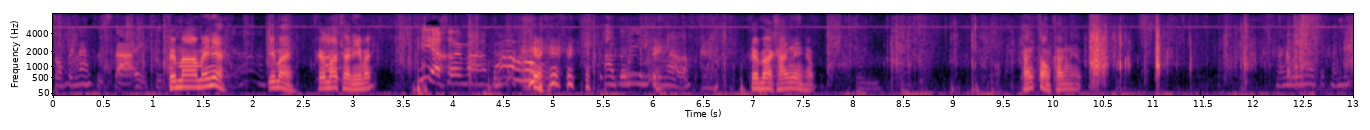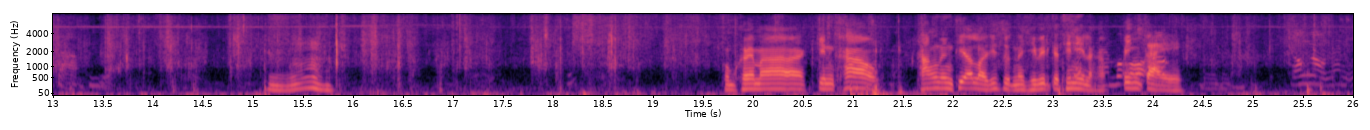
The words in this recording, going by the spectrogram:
ต้องไปนั่งศึกษาอีกศึกเคยมาไหมเนี่ยพี่ใหม่ เคยมาแถวนี้ไหม พี่อะเคยมาปะอ้าวตอนนี้ยังไม่ได้มาเหรอ เคยมาครั้งหนึ่งครับ ครั้งสองครั้งเนี่ยครั้งนี้น่าจะครั้งที่สามพี่อะอืมผมเคยมากินข้าวครั้งหนึ่งที่อร่อยที่สุดในชีวิตก็ที่นี่แหละครับ ปิ้งไก่ เงาเงาๆนั่นนี่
